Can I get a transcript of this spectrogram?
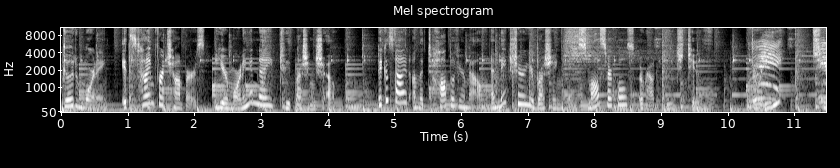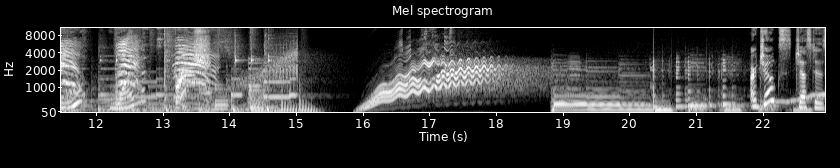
Good morning. It's time for Chompers, your morning and night toothbrushing show. Pick a side on the top of your mouth and make sure you're brushing in small circles around each tooth. Three, two, one, brush. Are jokes just as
